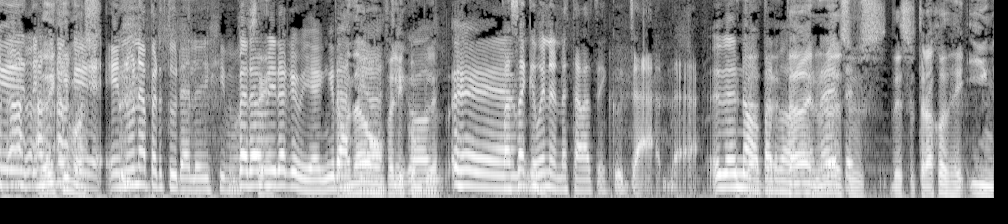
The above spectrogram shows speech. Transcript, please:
que, te Lo juro dijimos. que en una apertura lo dijimos. Pero Sí. mira qué bien, Te gracias. mandamos un feliz chicos. cumple. Eh, Pasa que, bueno, no estabas escuchando. eh, no, perdón. Estaba en uno de Este- sus, de sus trabajos de Ing.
